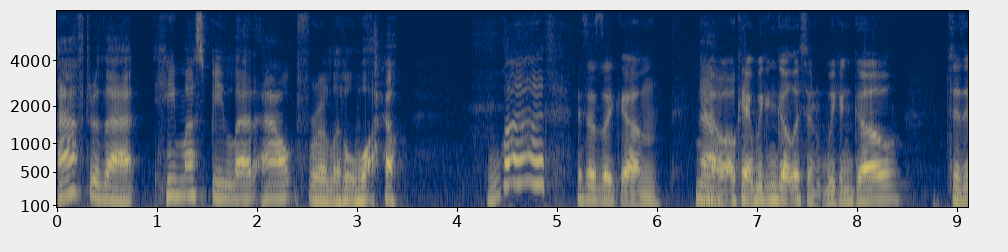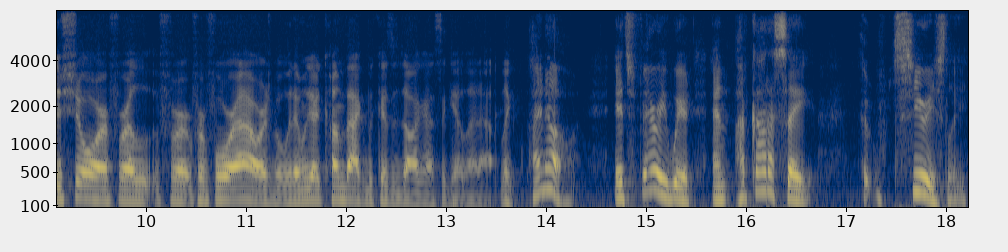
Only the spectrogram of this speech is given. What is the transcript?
After that, he must be let out for a little while. What? It sounds like, um, you Now- know, okay, we can go, listen, we can go to the shore for, a, for, for four hours, but then we got to come back because the dog has to get let out. Like, I know. It's very weird. And I've got to say, uh, seriously,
